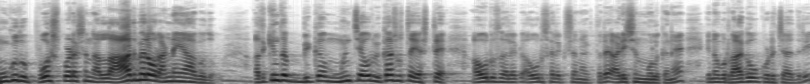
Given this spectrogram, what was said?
ಮುಗಿದು ಪೋಸ್ಟ್ ಪ್ರೊಡಕ್ಷನ್ ಅಲ್ಲ ಆದಮೇಲೆ ಅವ್ರು ಅಣ್ಣಯ್ಯ ಆಗೋದು. ಅದಕ್ಕಿಂತ ಬಿಕ ಮುಂಚೆ ಅವರು ವಿಕಾಸ್ ಉತ್ತಯ್ಯ ಅಷ್ಟೇ. ಅವರು ಸೆಲೆಕ್ಟ್ ಅವರು ಸೆಲೆಕ್ಷನ್ ಆಗ್ತಾರೆ ಆಡಿಷನ್ ಮೂಲಕನೇ. ಇನ್ನೊಬ್ರು ರಾಘವ್ ಕೊಡಚಾದ್ರಿ,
